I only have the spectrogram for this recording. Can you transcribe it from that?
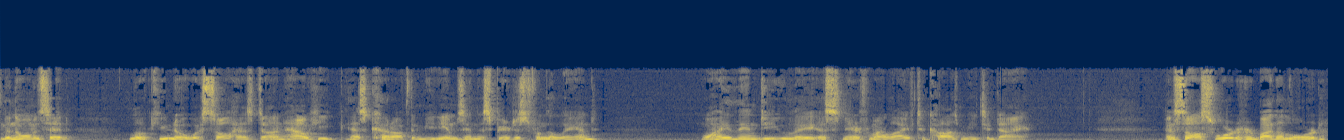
Then the woman said, Look, you know what Saul has done, how he has cut off the mediums and the spiritists from the land. Why then do you lay a snare for my life to cause me to die? And Saul swore to her by the Lord,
